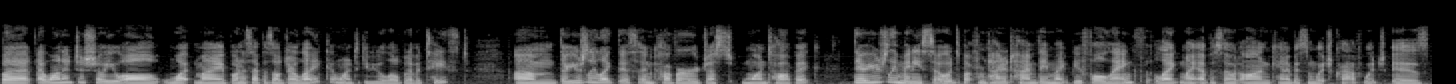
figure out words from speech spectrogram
But I wanted to show you all what my bonus episodes are like. I wanted to give you a little bit of a taste. Um, they're usually like this and cover just one topic. They're usually mini-sodes, but from time to time they might be full length, like my episode on cannabis and witchcraft, which is,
